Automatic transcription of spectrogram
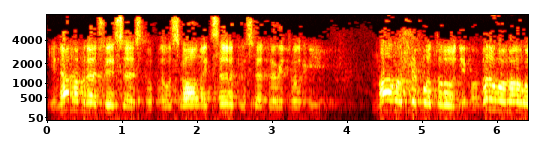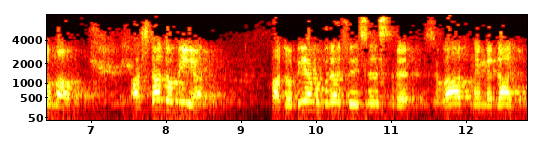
I nama, braće i sestru, u pravoslavnoj crkvi, svetoj liturgiji, malo se potrudimo, vrlo, vrlo malo, A šta dobijamo? Pa dobijamo, braće i sestre, zlatne medalje.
